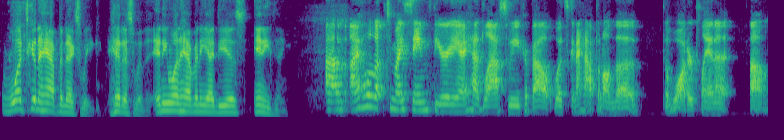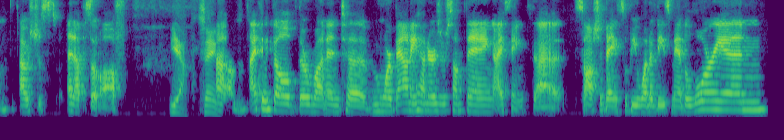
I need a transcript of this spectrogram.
what's gonna happen next week hit us with it anyone have any ideas anything Um, I hold up to my same theory I had last week about what's going to happen on the the water planet. Um, I was just an episode off. yeah same Um, I think they'll they'll run into more bounty hunters or something. I think that Sasha Banks will be one of these Mandalorian,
